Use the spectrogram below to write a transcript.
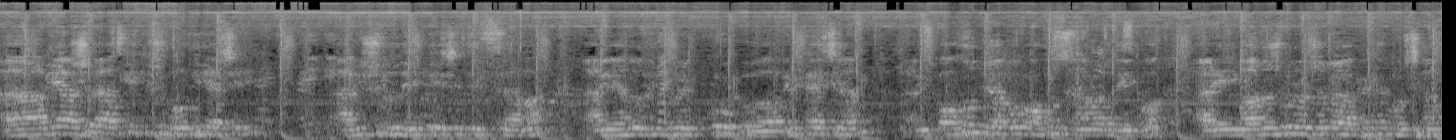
আমি আসলে আজকে কিছু বলতে আসিনি। আমি শুধু দেখতে এসেছি সিনেমা। আমি এতদিন ধরে খুব অপেক্ষায় ছিলাম। আমি কখন যাব, কখন সিনেমাটা দেখব, আর এই মানুষগুলোর জন্য অপেক্ষা করছিলাম।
